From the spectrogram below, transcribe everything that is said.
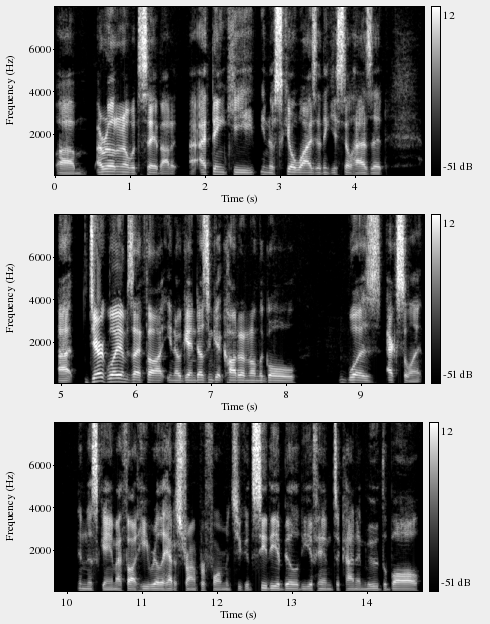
um i really don't know what to say about it i, I think he you know skill wise i think he still has it uh derrick williams i thought you know again doesn't get caught out on the goal was excellent in this game i thought he really had a strong performance you could see the ability of him to kind of move the ball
